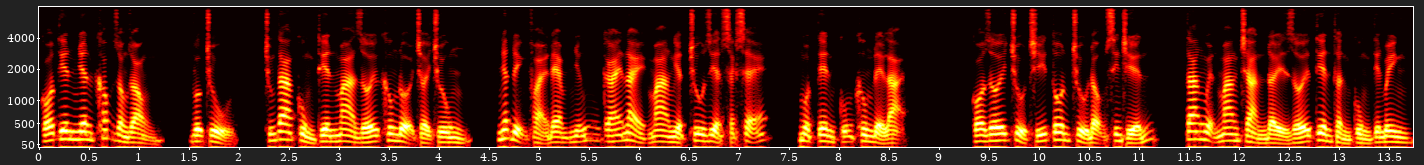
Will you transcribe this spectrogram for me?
Có tiên nhân khóc ròng ròng, vực chủ, chúng ta cùng thiên ma giới không đội trời chung, nhất định phải đem những cái này ma nghiệt chu diệt sạch sẽ, một tên cũng không để lại. Có giới chủ trí tôn chủ động xin chiến, ta nguyện mang tràn đầy giới tiên thần cùng tiên binh,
